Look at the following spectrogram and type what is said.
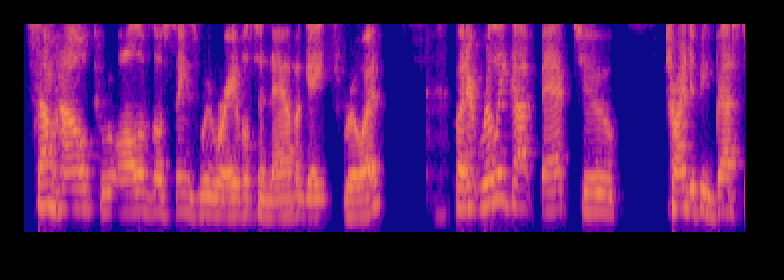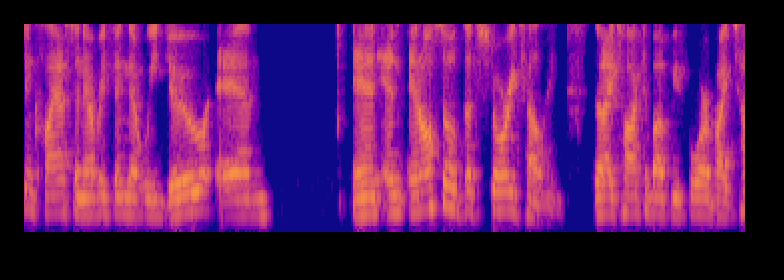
somehow through all of those things, we were able to navigate through it. But it really got back to trying to be best in class in everything that we do. And and and and also the storytelling that I talked about before by t-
